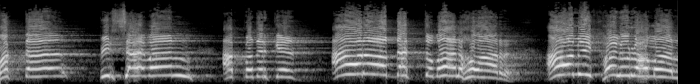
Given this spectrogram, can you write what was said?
বক্তা, পীর সাহেবান, আপনাদেরকে আরও দায়িত্ববান হওয়ার আমি খৈলুর রহমান,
